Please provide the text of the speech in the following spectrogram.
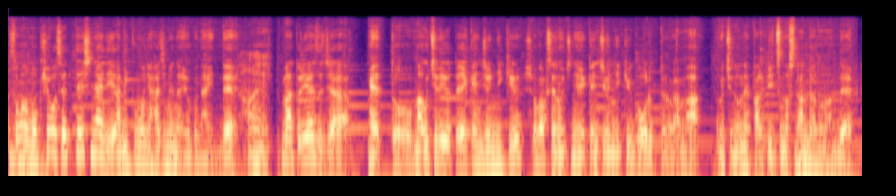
ん、そこの目標を設定しないでやみくもに始めるのはよくないんで、はい、まあとりあえずじゃあ、えっとまあ、うちでいうと英検準2級小学生のうちに英検準2級ゴールっていうのが、まあ、うちのねパルキッズのスタンダードなんで。うん、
